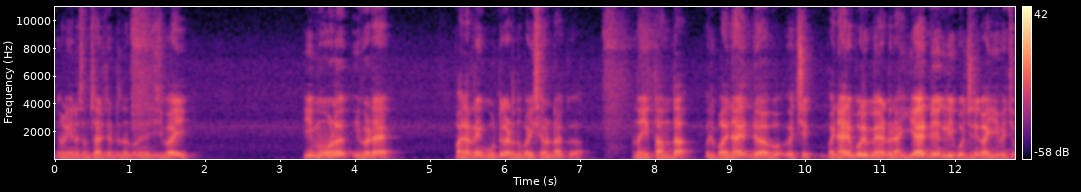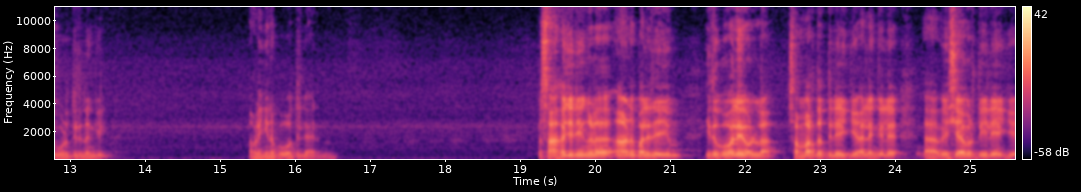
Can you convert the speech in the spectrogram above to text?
ഞങ്ങളിങ്ങനെ സംസാരിച്ചിട്ടിരുന്ന പറഞ്ഞു ജിജിബായി ഈ മോൾ ഇവിടെ പലരുടെയും കൂട്ടുകിടന്ന് പൈസ ഉണ്ടാക്കുക. എന്നാൽ ഈ തന്ത ഒരു പതിനായിരം രൂപ വെച്ച് പതിനായിരം പോലും വേണ്ട ഒരു അയ്യായിരം രൂപയെങ്കിലും ഈ കൊച്ചിന് കൈ വെച്ച് കൊടുത്തിരുന്നെങ്കിൽ അവളിങ്ങനെ പോകത്തില്ലായിരുന്നു. ഇപ്പം സാഹചര്യങ്ങൾ ആണ് പലരെയും ഇതുപോലെയുള്ള സമ്മർദ്ദത്തിലേക്ക് അല്ലെങ്കിൽ വേശ്യാവൃത്തിയിലേക്ക്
